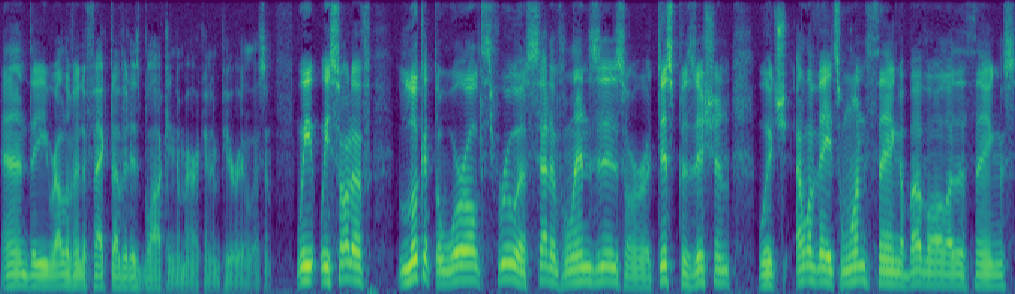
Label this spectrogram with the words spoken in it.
and the relevant effect of it is blocking American imperialism. We, we sort of look at the world through a set of lenses or a disposition which elevates one thing above all other things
